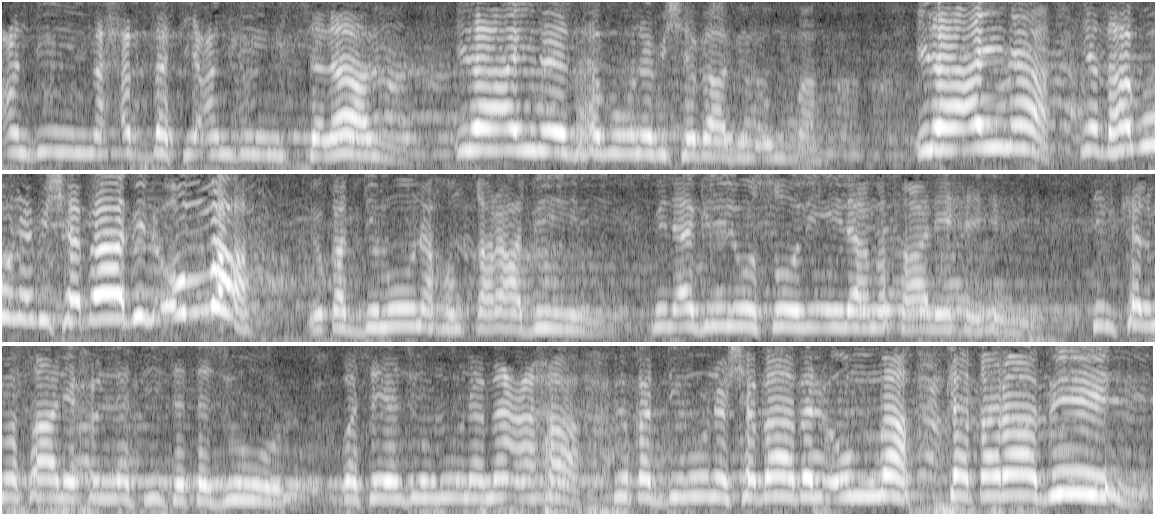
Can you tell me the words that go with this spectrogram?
عن دين المحبة عن دين السلام. إلى أين يذهبون بشباب الأمة؟ إلى أين يذهبون بشباب الأمة؟ يقدمونهم قرابين من أجل الوصول إلى مصالحهم. تلك المصالح التي ستزول وسيزولون معها يقدمون شباب الأمة كقرابين.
